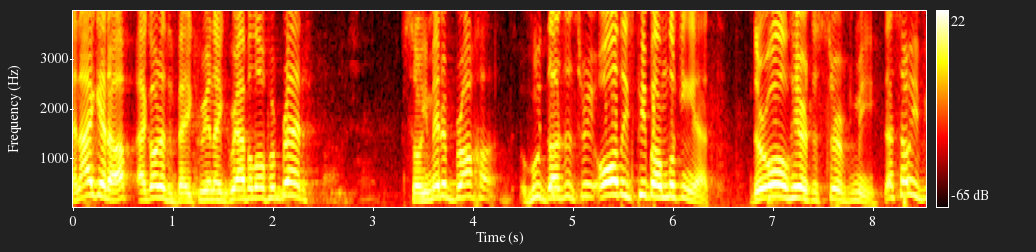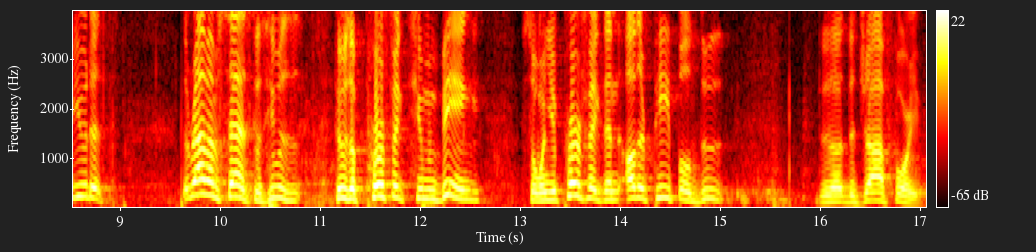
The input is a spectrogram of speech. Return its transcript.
And I get up, I go to the bakery, and I grab a loaf of bread. So he made a bracha. Who does this for me? All these people I'm looking at. They're all here to serve me. That's how he viewed it. The Rambam says, because he was, he was a perfect human being, so when you're perfect, then other people do the, the job for you.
